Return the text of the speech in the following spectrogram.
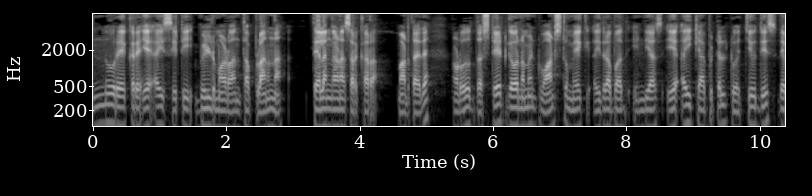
ಇನ್ನೂರು ಎಕರೆ ಎ ಐ ಸಿಟಿ ಬಿಲ್ಡ್ ಮಾಡುವಂತ ಪ್ಲಾನ್ ಅನ್ನ ತೆಲಂಗಾಣ ಸರ್ಕಾರ ಮಾಡ್ತಾ ಇದೆ. ನೋಡಬಹುದು the state government wants to make Hyderabad India's A I capital to achieve this they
